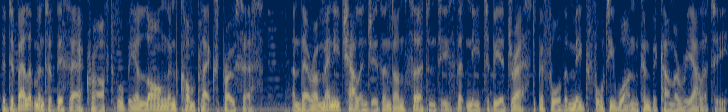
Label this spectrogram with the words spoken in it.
the development of this aircraft will be a long and complex process, and there are many challenges and uncertainties that need to be addressed before the MiG-41 can become a reality.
